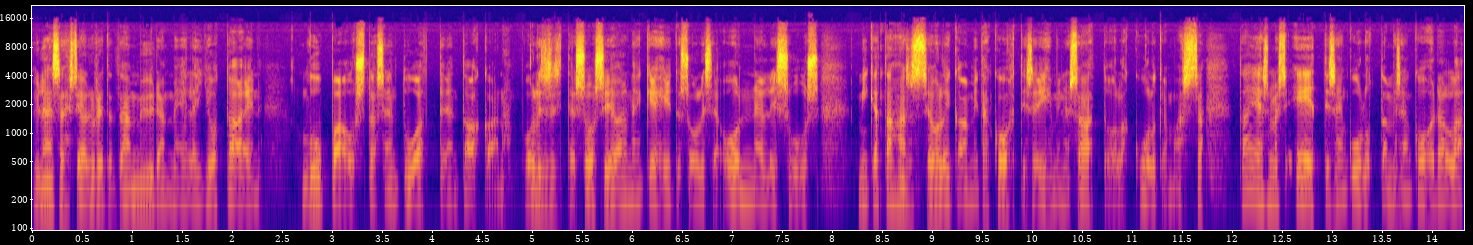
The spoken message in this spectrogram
Yleensä siellä yritetään myydä meille jotain lupausta sen tuotteen takana. Oli se sitten sosiaalinen kehitys, oli se onnellisuus, mikä tahansa se olikaan, mitä kohti se ihminen saattoi olla kulkemassa. Tai esimerkiksi eettisen kuluttamisen kohdalla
